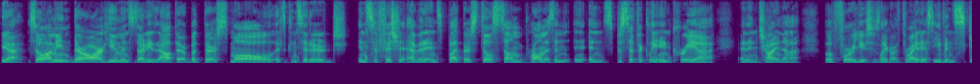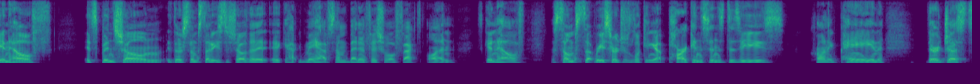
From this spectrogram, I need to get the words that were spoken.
Yeah. So, I mean, there are human studies out there, but they're small. It's considered insufficient evidence, but there's still some promise, and in, in, specifically in Korea and in China. But for uses like arthritis, even skin health, it's been shown. There's some studies to show that it, it may have some beneficial effect on skin health. There's some researchers looking at Parkinson's disease, chronic pain they're just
